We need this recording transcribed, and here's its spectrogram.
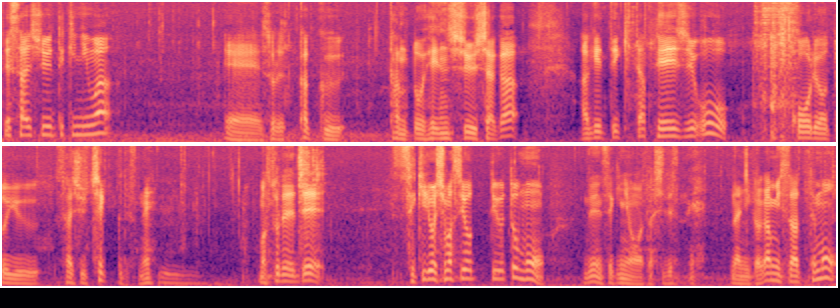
で最終的には、えーそれ各担当編集者が上げてきたページを考慮という最終チェックですね、まあ、それで適量しますよっていうともう全責任は私ですね。何かがミスあっても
